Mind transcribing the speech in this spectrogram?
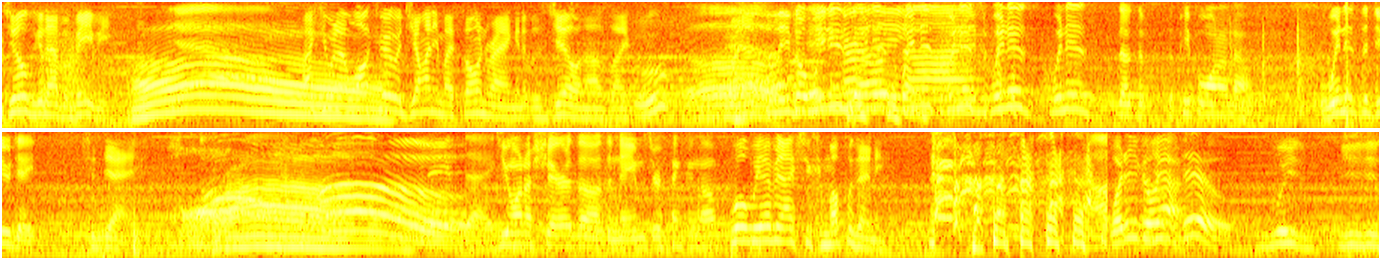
Jill's gonna have a baby. Oh. Actually, when I walked away with Johnny, my phone rang and it was Jill, and I was like, ooh. Oh. I have to leave So the when baby is now? when is when is when is when is when is the the, the people want to know? When is the due date? today? Wow. Do you want to share the the names you're thinking of? Well, we haven't actually come up with any. What are you going Yeah. to do? We you, you,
